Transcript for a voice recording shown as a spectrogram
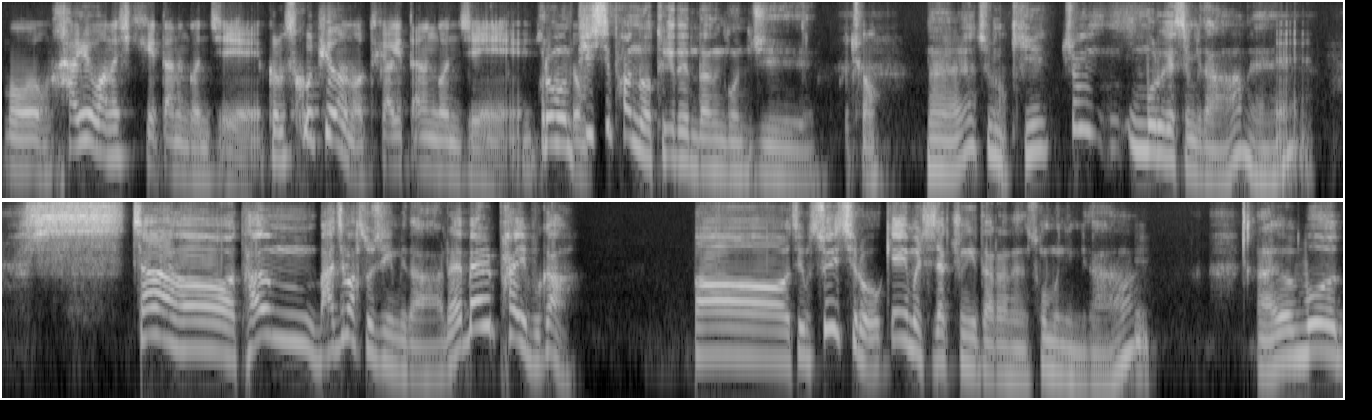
뭐 하위 완화시키겠다는 건지 그럼 스콜피오는 어떻게 하겠다는 건지 그러면 좀, PC판은 어떻게 된다는 건지. 그렇죠. 네. 좀, 기, 좀 모르겠습니다. 네. 네. 자, 어, 다음 마지막 소식입니다. 레벨 5가 어, 지금 스위치로 게임을 제작 중이다라는 소문입니다. 음. 아, 뭐 음,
